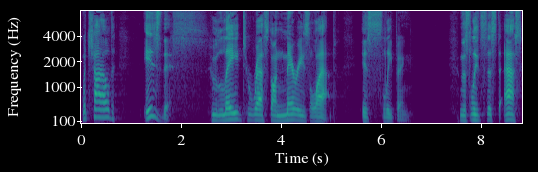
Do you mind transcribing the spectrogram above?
What child is this who laid to rest on Mary's lap is sleeping? And this leads us to ask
